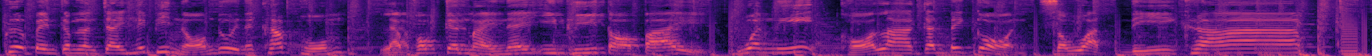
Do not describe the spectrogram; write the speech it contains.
เพื่อเป็นกำลังใจให้พี่หนอมด้วยนะครับผม แล้วพบกันใหม่ใน EP ต่อไป วันนี้ขอลากันไปก่อน สวัสดีครับ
